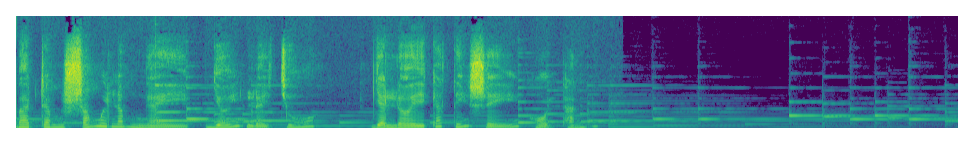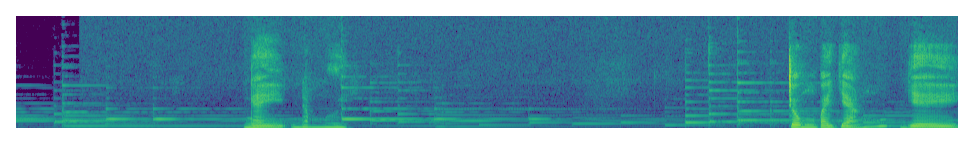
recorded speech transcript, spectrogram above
365 ngày với lời Chúa và lời các tiến sĩ hội thánh. Ngày 50 Trong bài giảng về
